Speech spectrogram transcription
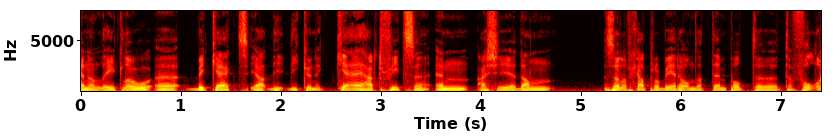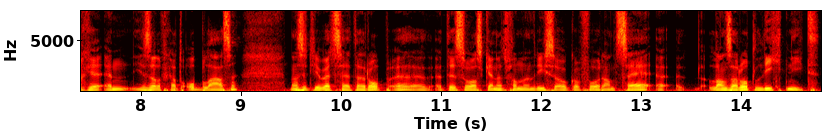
en een Laidlow uh, bekijkt, ja, die, die kunnen keihard fietsen. En als je je dan zelf gaat proberen om dat tempo te, te volgen en jezelf gaat opblazen, dan zit je wedstrijd erop. Hè. Het is zoals Kenneth van den Ries ook op voorhand zei, uh, Lanzarote ligt niet.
